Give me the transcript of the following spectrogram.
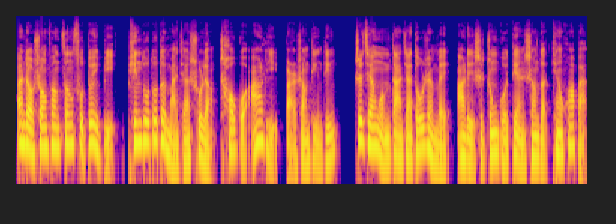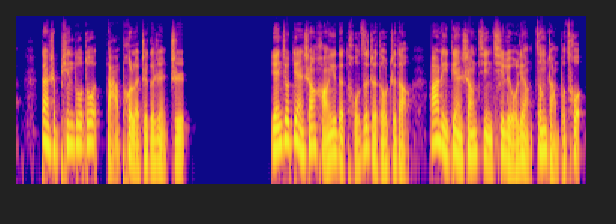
按照双方增速对比，拼多多的买家数量超过阿里，板上钉钉。之前我们大家都认为阿里是中国电商的天花板，但是拼多多打破了这个认知。研究电商行业的投资者都知道，阿里电商近期流量增长不错，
